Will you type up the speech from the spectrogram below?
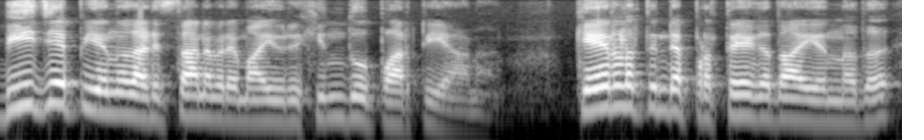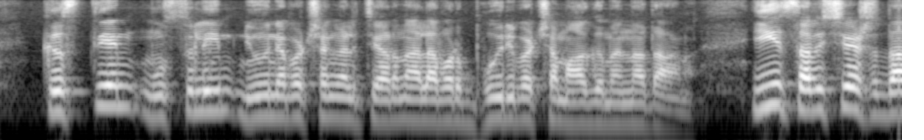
ബി ജെ പി എന്നത് അടിസ്ഥാനപരമായി ഒരു ഹിന്ദു പാർട്ടിയാണ്. കേരളത്തിന്റെ പ്രത്യേകത എന്നത് ക്രിസ്ത്യൻ മുസ്ലിം ന്യൂനപക്ഷങ്ങൾ ചേർന്നാൽ അവർ ഭൂരിപക്ഷമാകുമെന്നതാണ്. ഈ സവിശേഷത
